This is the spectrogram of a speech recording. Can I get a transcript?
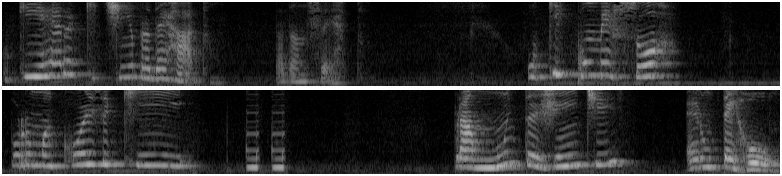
O que era que tinha para dar errado tá dando certo. O que começou por uma coisa que para muita gente era um terror,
